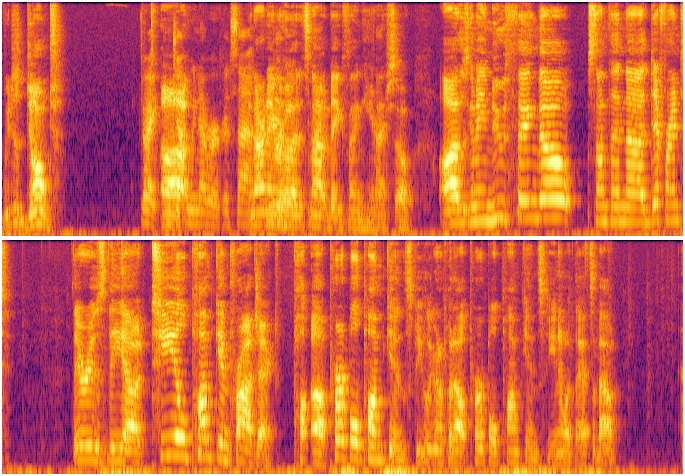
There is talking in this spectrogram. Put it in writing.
We just don't. Right. Uh, we never. It's not in our neighborhood it's not a big thing here Right. so uh, there's gonna be a new thing though something uh, different there is the uh, teal pumpkin project Pu- uh, purple pumpkins people are gonna put out purple pumpkins do you know what that's about Uh.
